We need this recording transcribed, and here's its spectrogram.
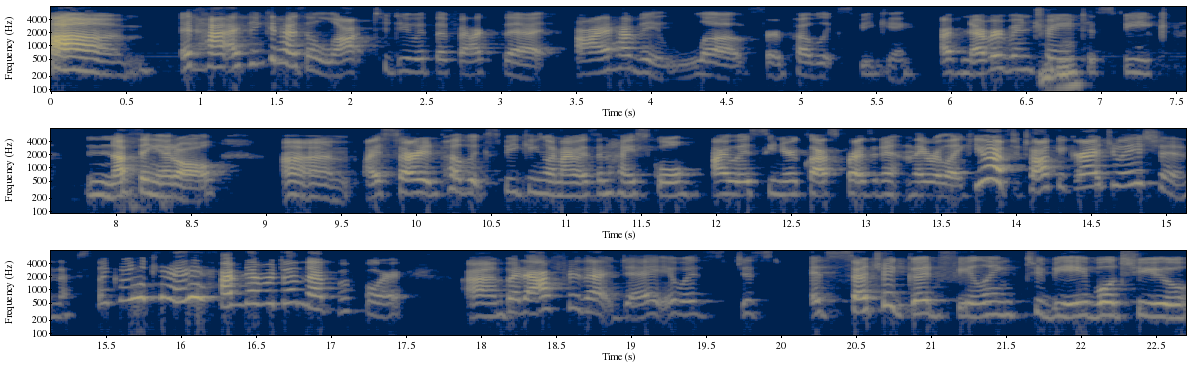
Um, it ha- I think it has a lot to do with the fact that I have a love for public speaking. I've never been trained mm-hmm. to speak nothing at all. Um, I started public speaking when I was in high school. I was senior class president, and they were like, "You have to talk at graduation." I was like, "Okay, I've never done that before." Um, but after that day, it was just it's such a good feeling to be able to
